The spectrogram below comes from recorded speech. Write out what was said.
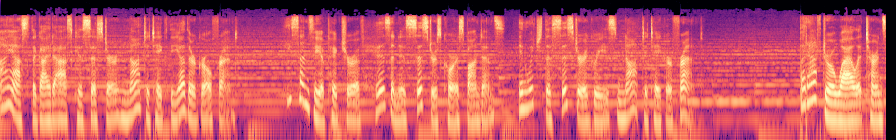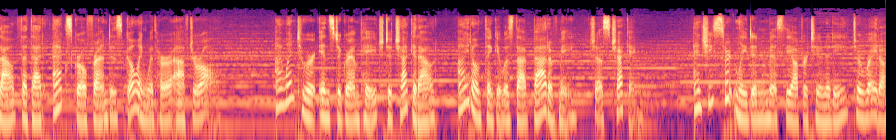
I asked the guy to ask his sister not to take the other girlfriend. He sends me a picture of his and his sister's correspondence, in which the sister agrees not to take her friend. But after a while, it turns out that that ex-girlfriend is going with her after all. I went to her Instagram page to check it out. I don't think it was that bad of me, just checking. And she certainly didn't miss the opportunity to write a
